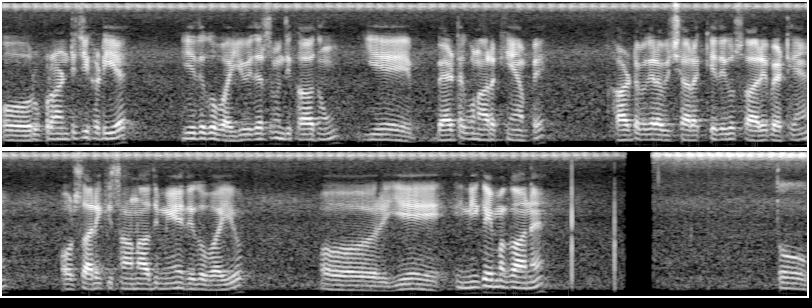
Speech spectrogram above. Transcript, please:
और ऊपर आंटी जी खड़ी है ये देखो भाइयों, इधर से मैं दिखा दूँ, ये बैठक बना रखी है यहाँ पे। खाट वगैरह बिछा रखे देखो सारे बैठे हैं और सारे किसान आदमी हैं, देखो भाइयों। और ये इन्हीं का ही मकान है। तो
